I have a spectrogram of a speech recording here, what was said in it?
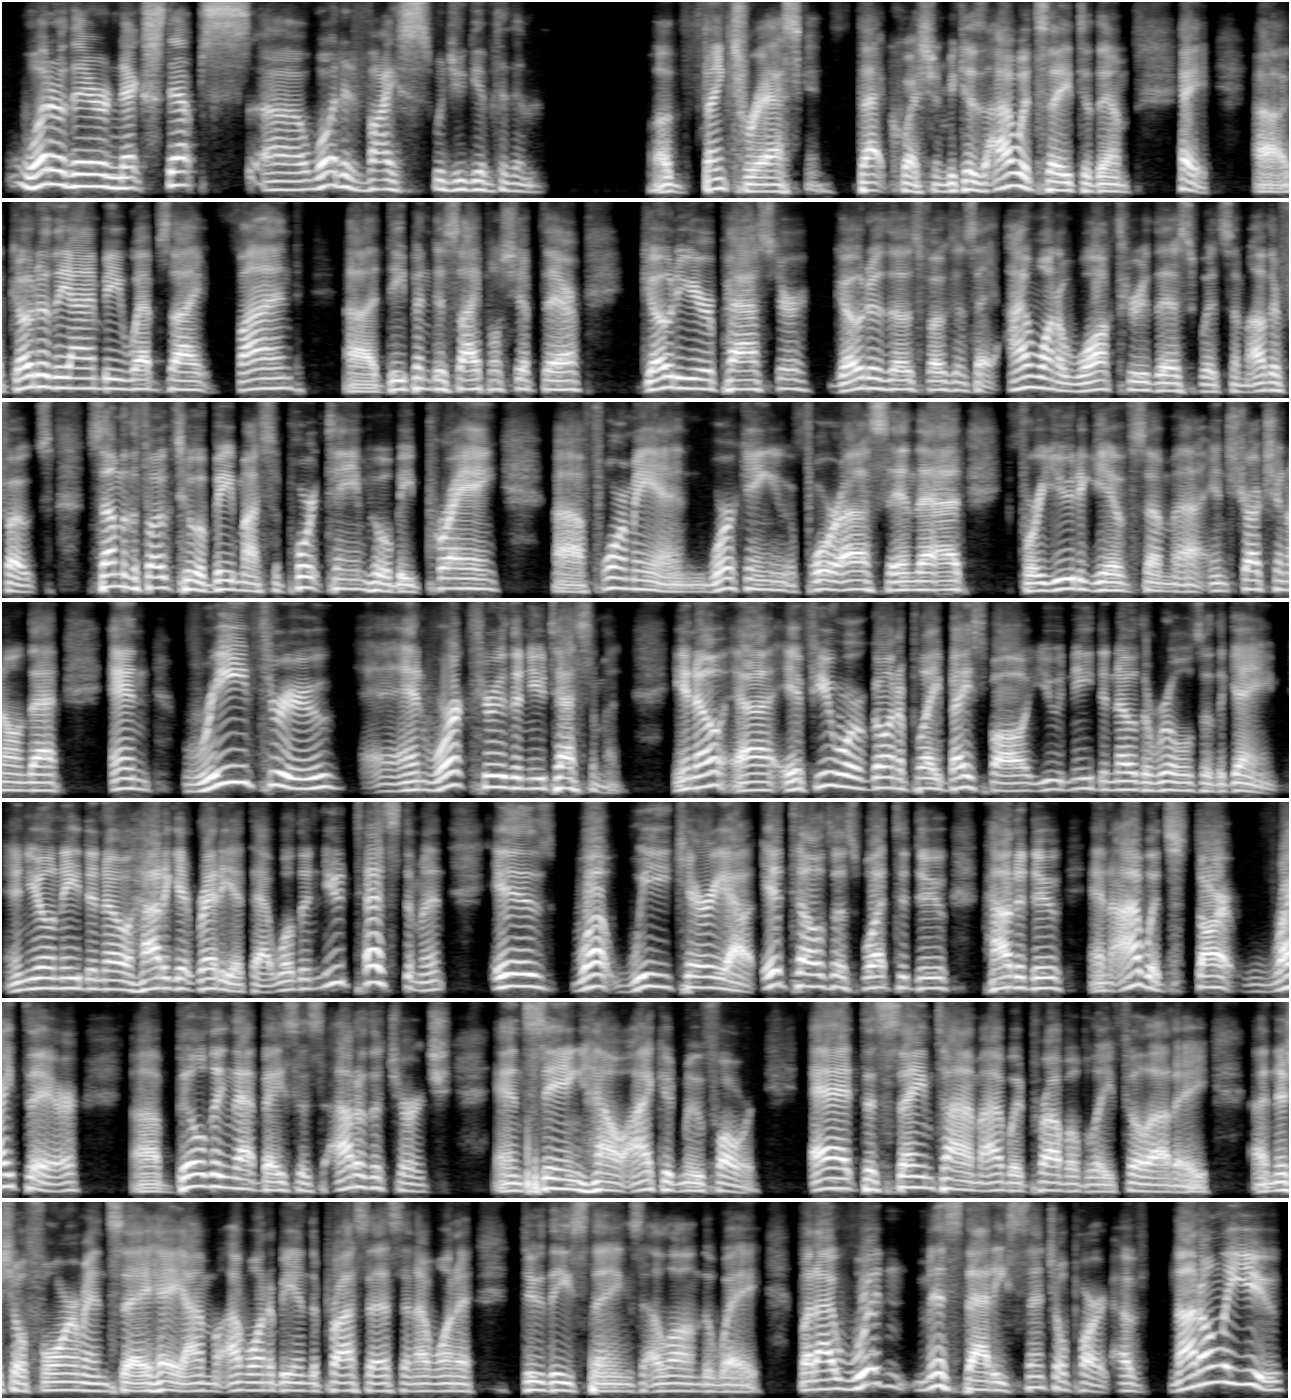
What are their next steps? Uh, what advice would you give to them? Uh, thanks for asking that question because I would say to them, hey, uh, go to the IMB website, find uh, deepen discipleship there. Go to your pastor, go to those folks and say, I want to walk through this with some other folks. Some of the folks who will be my support team, who will be praying uh, for me and working for us in that, for you to give some uh, instruction on that and read through and work through the New Testament. You know, uh, if you were going to play baseball, you need to know the rules of the game and you'll need to know how to get ready at that. Well, the New Testament is what we carry out, it tells us what to do, how to do. And I would start right there. Uh, building that basis out of the church and seeing how I could move forward. At the same time, I would probably fill out a initial form and say, "Hey, I'm I want to be in the process and I want to do these things along the way." But I wouldn't miss that essential part of not only you,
